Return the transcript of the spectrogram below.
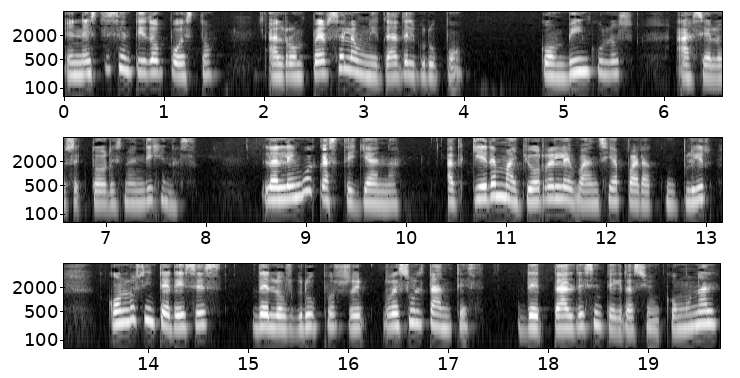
En este sentido opuesto, al romperse la unidad del grupo con vínculos hacia los sectores no indígenas. La lengua castellana adquiere mayor relevancia para cumplir con los intereses de los grupos resultantes de tal desintegración comunal.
